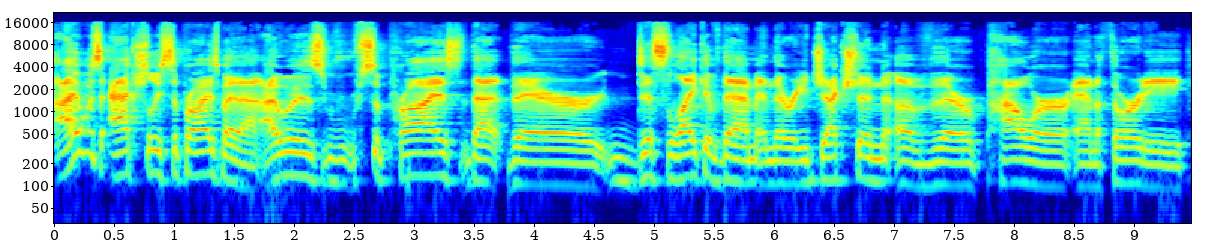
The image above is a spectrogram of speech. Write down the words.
I was actually surprised by that. I was surprised that their dislike of them and their rejection of their power and authority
